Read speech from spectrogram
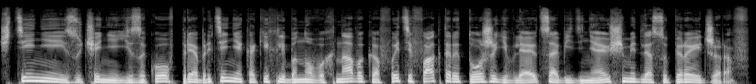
Чтение, изучение языков, приобретение каких-либо новых навыков – эти факторы тоже являются объединяющими для суперэйджеров.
